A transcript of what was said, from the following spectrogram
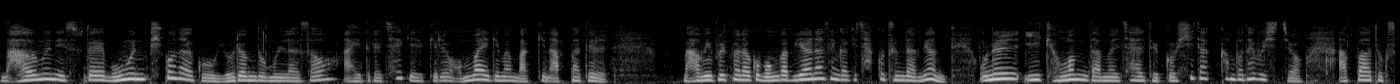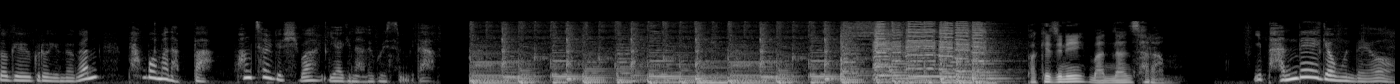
자, 마음은 이수대 몸은 피곤하고 요령도 몰라서 아이들의 책 읽기를 엄마에게만 맡긴 아빠들. 마음이 불편하고 뭔가 미안한 생각이 자꾸 든다면 오늘 이 경험담을 잘 듣고 시작 한번 해보시죠. 아빠 독서 교육으로 유명한 평범한 아빠 황철규 씨와 이야기 나누고 있습니다. 박혜진이 만난 사람. 이 반대의 경우인데요.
